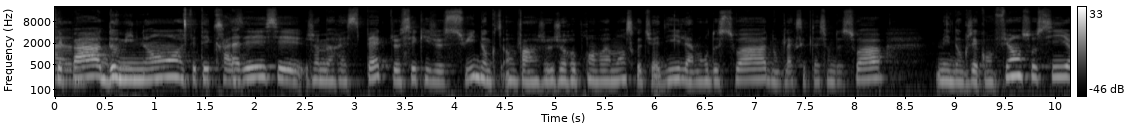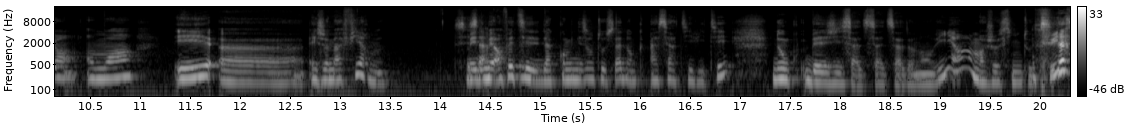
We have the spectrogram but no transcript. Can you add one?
c'est pas dominant, je vais t'écraser, c'est je me respecte, je sais qui je suis. Donc, enfin, je, je reprends vraiment ce que tu as dit, l'amour de soi, donc l'acceptation de soi, mais donc j'ai confiance aussi en, moi et, euh, et je m'affirme. Mais, mais, en fait, c'est la combinaison de tout ça, donc assertivité. Donc, ben, ça, ça, ça, donne envie, hein. moi je signe tout de suite.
